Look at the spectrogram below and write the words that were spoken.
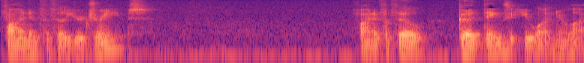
find and fulfill your dreams? find and fulfill good things that you want in your life.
